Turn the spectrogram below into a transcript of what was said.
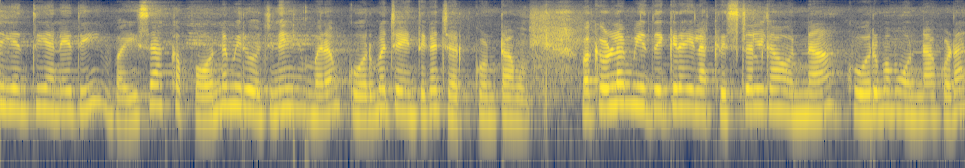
జయంతి అనేది వైశాఖ పౌర్ణమి రోజునే మనం కూర్మ జయంతిగా జరుపుకుంటాము. ఒకవేళ మీ దగ్గర ఇలా క్రిస్టల్గా ఉన్న కూర్మము ఉన్నా కూడా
